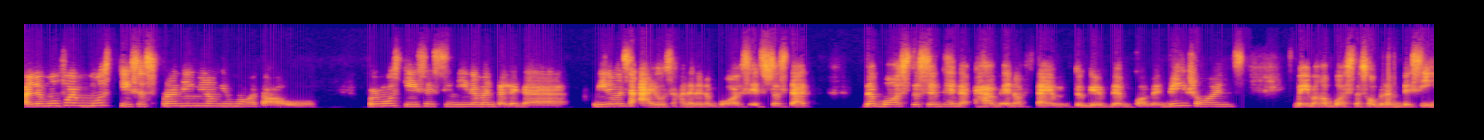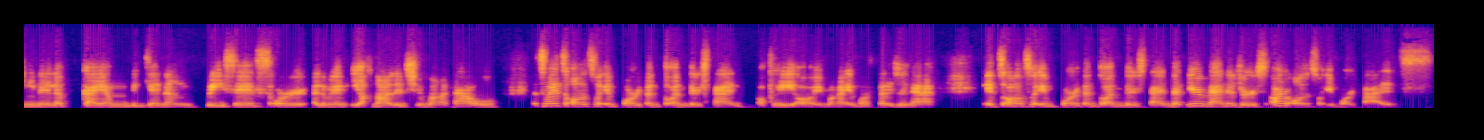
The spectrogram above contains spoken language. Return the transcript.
Alam mo, for most cases, praning lang yung mga tao. For most cases, hindi naman talaga, hindi naman sa ayaw sa kanila ng boss. It's just that the boss doesn't ha- have enough time to give them commendations. May mga boss na sobrang busy, hindi nila kayang bigyan ng praises or alam mo yun, i-acknowledge yung mga tao. That's why it's also important to understand, okay, o yung mga immortal dyan na, it's also important to understand that your managers are also immortals.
